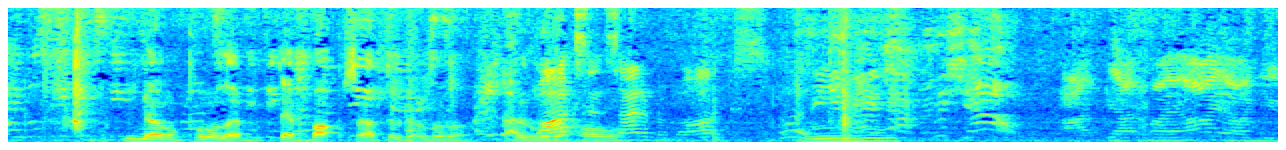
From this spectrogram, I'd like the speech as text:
I you You know, pull that, that box out through the little, the little box hole. Inside of a box. Finish out. I've got my eye on you,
